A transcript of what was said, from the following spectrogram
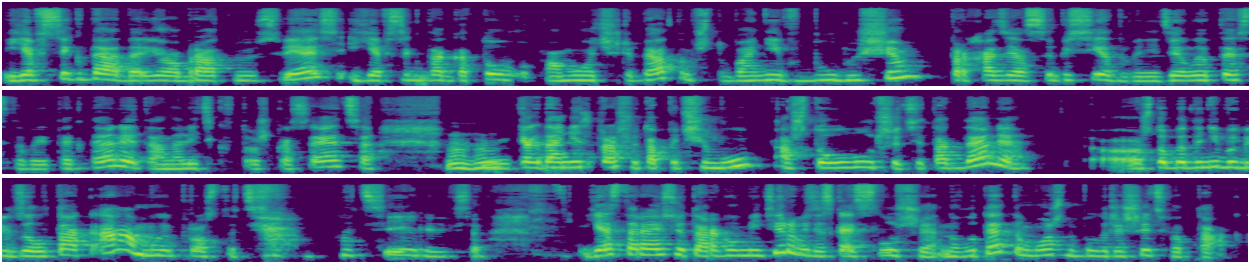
И я всегда даю обратную связь, и я всегда готова помочь ребятам, чтобы они в будущем, проходя собеседование, делая тестовые и так далее, это аналитиков тоже касается, mm-hmm. когда они спрашивают, а почему, а что улучшить и так далее, чтобы это не выглядело так, а, мы просто отсеяли и все. Я стараюсь это аргументировать и сказать, слушай, ну вот это можно было решить вот так,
